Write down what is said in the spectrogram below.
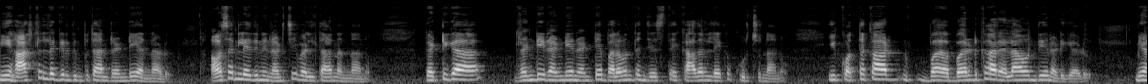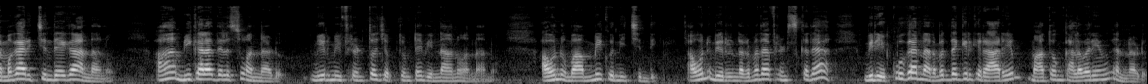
మీ హాస్టల్ దగ్గర దింపుతాను రండి అన్నాడు. అవసరం లేదు నేను నడిచి వెళ్తానన్నాను. గట్టిగా రండి రండి అని అంటే బలవంతం చేస్తే కాదని లేక కూర్చున్నాను. ఈ కొత్త కార్ బ- బర్డ్ కార్ ఎలా ఉంది అని అడిగాడు. మీ అమ్మగారు ఇచ్చిందేగా అన్నాను. మీకు ఎలా తెలుసు అన్నాడు. మీరు మీ ఫ్రెండ్తో చెప్తుంటే విన్నాను అన్నాను. అవును మా అమ్మి కొనిచ్చింది అవును మీరు నర్మదా ఫ్రెండ్స్ కదా. మీరు ఎక్కువగా నర్మద దగ్గరికి రారేం మాతో కలవరేమి అన్నాడు.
